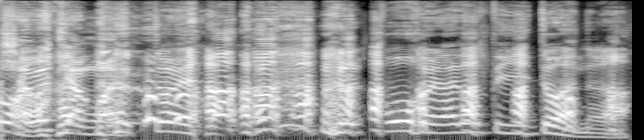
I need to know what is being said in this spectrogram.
我还没讲完。对啊，播回来到第一段了。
